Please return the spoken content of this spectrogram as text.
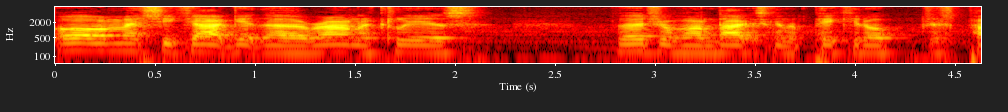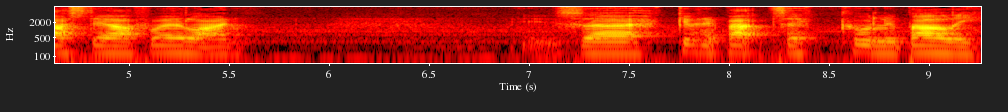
Oh, Messi can't get there. Rana clears. Virgil van Dijk's going to pick it up just past the halfway line. He's uh, giving it back to Koulibaly.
